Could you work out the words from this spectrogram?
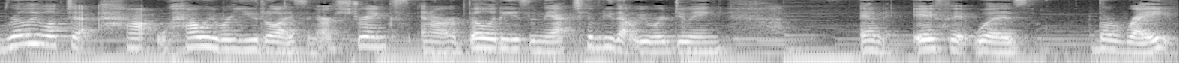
really looked at how, how we were utilizing our strengths and our abilities and the activity that we were doing and if it was the right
